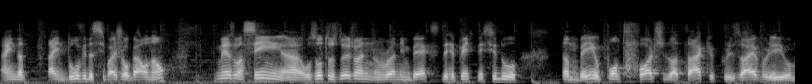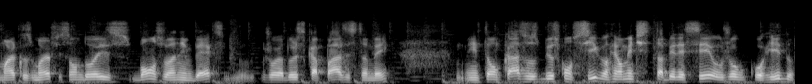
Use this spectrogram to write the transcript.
ainda está em dúvida se vai jogar ou não. Mesmo assim, uh, os outros dois running backs de repente têm sido também o ponto forte do ataque. O Chris Ivory e o Marcus Murphy são dois bons running backs, jogadores capazes também. Então, caso os Bills consigam realmente estabelecer o jogo corrido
